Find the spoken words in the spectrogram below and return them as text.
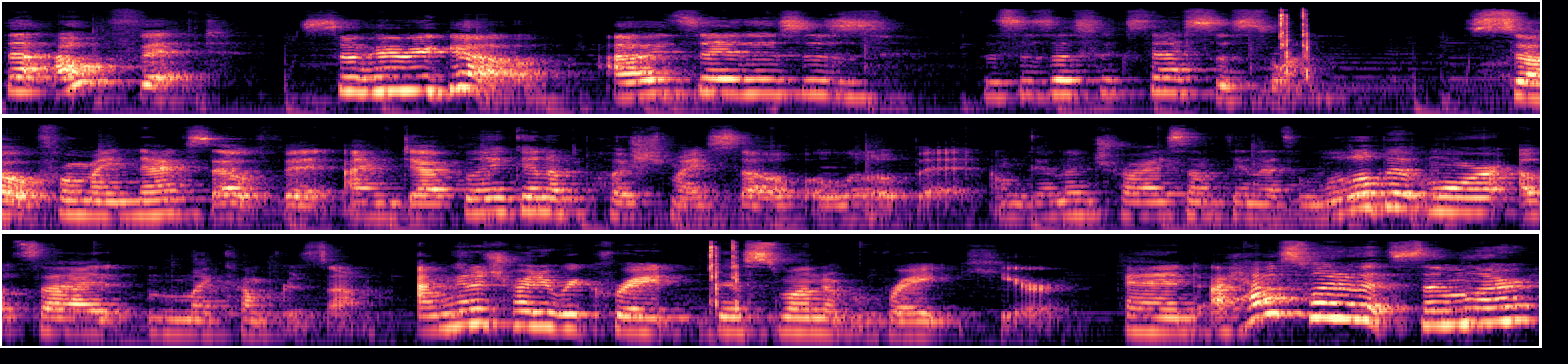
the outfit. So here we go. I would say this is this is a success, this one. So for my next outfit, I'm definitely gonna push myself a little bit. I'm gonna try something that's a little bit more outside my comfort zone. I'm gonna try to recreate this one right here. And I have a sweater that's similar,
